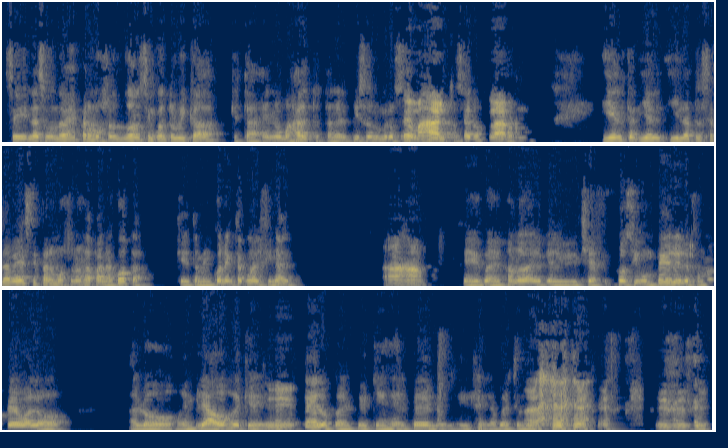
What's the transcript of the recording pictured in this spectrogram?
sí, la segunda vez es para mostrar dónde se encuentra ubicada, que está en lo más alto, está en el piso número cero. Lo más alto, claro. Y, el, y, el, y la tercera vez es para mostrarnos la panacota, que también conecta con el final. Ajá. Es cuando el, chef consigue un pelo y le forma pelo a los, a los empleados de que pelo, pues, que quién es el pelo y la cuestión. sí, sí, sí.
